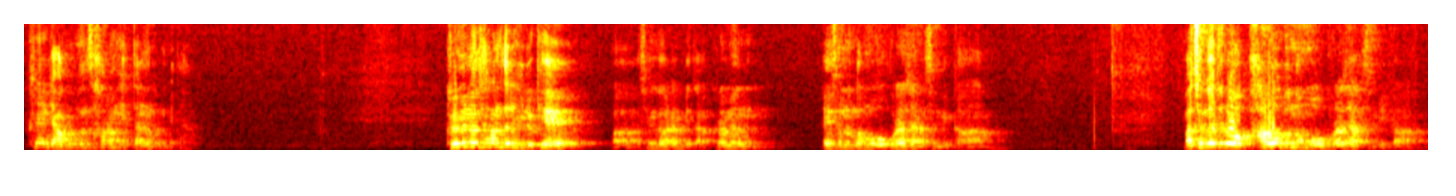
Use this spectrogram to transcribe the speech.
그냥 야곱은 사랑했다는 겁니다. 그러면은 사람들은 이렇게 어, 생각을 합니다. 그러면 에서는 너무 억울하지 않습니까? 마찬가지로 바로도 너무 억울하지 않습니까?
